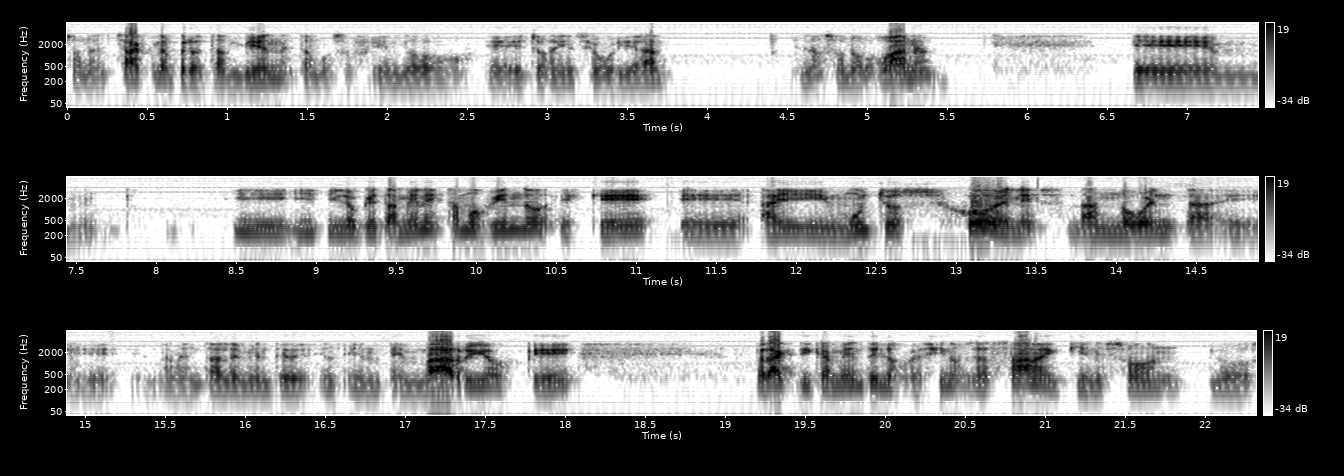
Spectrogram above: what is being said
zona chacra, pero también estamos sufriendo eh, hechos de inseguridad en la zona urbana. Eh, y, lo que también estamos viendo es que eh, hay muchos jóvenes dando vuelta, lamentablemente, en, barrios que prácticamente los vecinos ya saben quiénes son los,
